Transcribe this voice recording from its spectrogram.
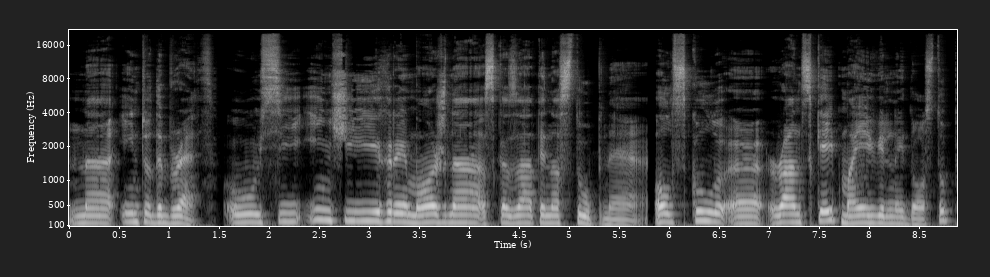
на Into the Breath. Усі інші ігри можна сказати наступне: Old School е, Runscape має вільний доступ.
